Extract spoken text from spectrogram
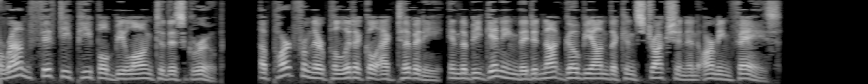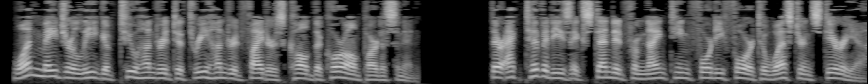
Around 50 people belonged to this group. Apart from their political activity, in the beginning they did not go beyond the construction and arming phase. One major league of 200 to 300 fighters called the Koralmpartisanen. Their activities extended from 1944 to western Styria.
